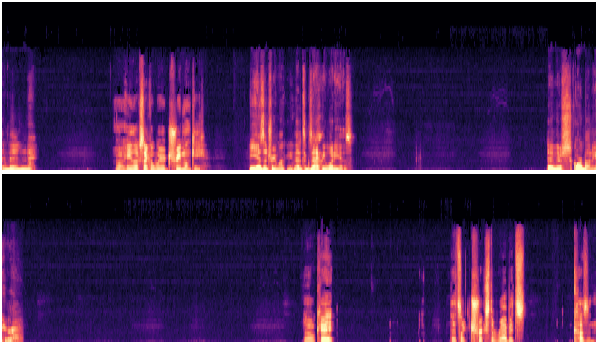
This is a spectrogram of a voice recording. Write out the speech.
And then Oh, he looks like a weird tree monkey. he is a tree monkey. That's exactly what he is. And then there's Scorbunny here. Okay. That's like Trix the Rabbit's cousin.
